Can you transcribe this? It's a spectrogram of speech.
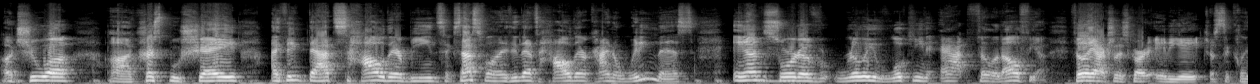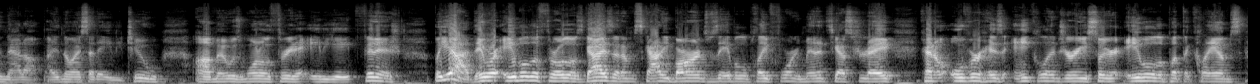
Achiuwa, uh, Chris Boucher. I think that's how they're being successful, and I think that's how they're kind of winning this and sort of really looking at Philadelphia. Philly actually scored 88 just to clean that up. I know I said 82. Um, it was 103 to 88 finish, but yeah, they were able to throw those guys at him. Scottie Barnes was able to play 40 minutes yesterday, kind of over his ankle injury, so you're able to put the clamps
